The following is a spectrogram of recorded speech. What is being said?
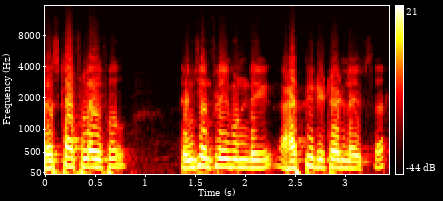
రెస్ట్ ఆఫ్ లైఫ్ టెన్షన్ ఫ్రీగా ఉండి హ్యాపీ రిటైర్డ్ లైఫ్ సార్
